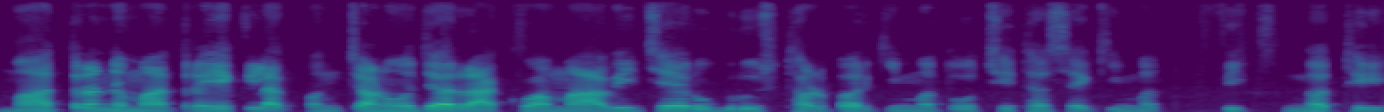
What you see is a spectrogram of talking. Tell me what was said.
માત્ર ને માત્ર એક લાખ પંચાણું હજાર રાખવામાં આવી છે. રૂબરૂ સ્થળ પર કિંમત ઓછી થશે, કિંમત ફિક્સ નથી.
